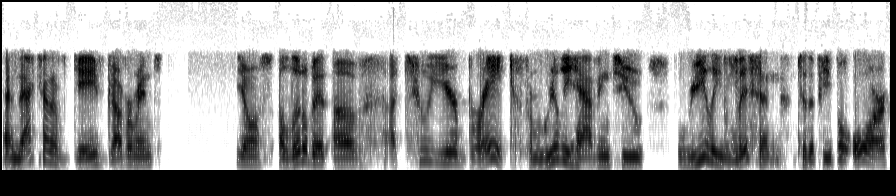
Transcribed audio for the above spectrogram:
and that kind of gave government you know a little bit of a two year break from really having to really listen to the people or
